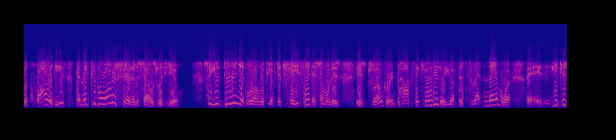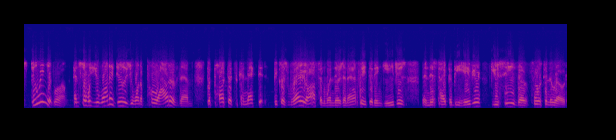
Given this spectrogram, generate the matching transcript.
the qualities that make people want to share themselves with you. So you're doing it wrong if you have to chase it, if someone is, is drunk or intoxicated, or you have to threaten them, or uh, you're just doing it wrong. And so what you want to do is you want to pull out of them the part that's connected. Because very often when there's an athlete that engages in this type of behavior, you see the fork in the road.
